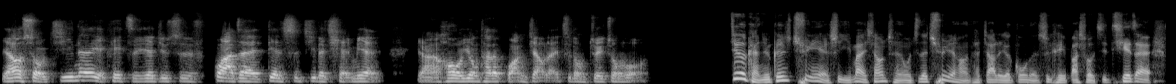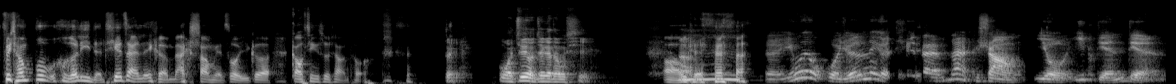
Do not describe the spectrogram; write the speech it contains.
然后手机呢也可以直接就是挂在电视机的前面，然后用它的广角来自动追踪我。这个感觉跟去年也是一脉相承。我记得去年好像它加了一个功能，是可以把手机贴在非常不合理的贴在那个 Mac 上面做一个高清摄像头。对，我就有这个东西。哦，OK。对，因为我觉得那个贴在 Mac 上有一点点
